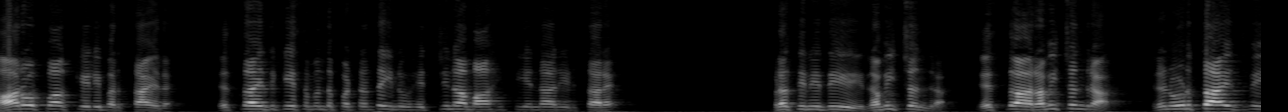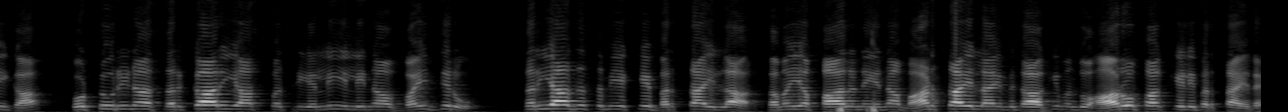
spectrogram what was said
ಆರೋಪ ಕೇಳಿ ಬರ್ತಾ ಇದೆ. ಎಸ್ ಇದಕ್ಕೆ ಸಂಬಂಧಪಟ್ಟಂತೆ ಇನ್ನು ಹೆಚ್ಚಿನ ಮಾಹಿತಿಯನ್ನ ನೀಡ್ತಾರೆ ಪ್ರತಿನಿಧಿ ರವಿಚಂದ್ರ. ಎಸ್ ರವಿಚಂದ್ರ ನೋಡ್ತಾ ಇದ್ವಿ ಈಗ, ಕೊಟ್ಟೂರಿನ ಸರ್ಕಾರಿ ಆಸ್ಪತ್ರೆಯಲ್ಲಿ ಇಲ್ಲಿನ ವೈದ್ಯರು ಸರಿಯಾದ ಸಮಯಕ್ಕೆ ಬರ್ತಾ ಇಲ್ಲ ಸಮಯ ಪಾಲನೆಯನ್ನ ಮಾಡ್ತಾ ಇಲ್ಲ ಎಂಬುದಾಗಿ ಒಂದು ಆರೋಪ ಕೇಳಿ ಬರ್ತಾ ಇದೆ.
